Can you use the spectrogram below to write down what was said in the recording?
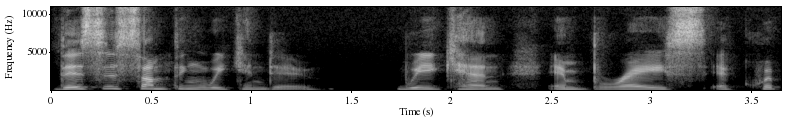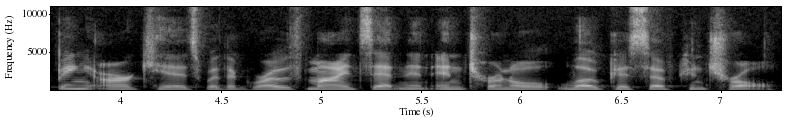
This is something we can do. We can embrace equipping our kids with a growth mindset and an internal locus of control.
